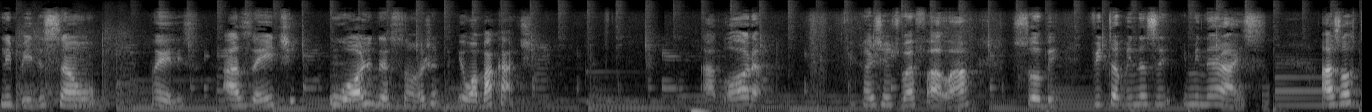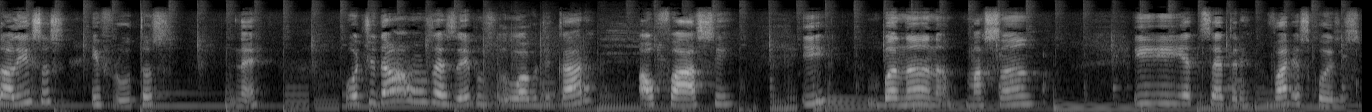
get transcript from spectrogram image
lipídios são eles: azeite, o óleo de soja e o abacate. Agora a gente vai falar sobre vitaminas e minerais. As hortaliças e frutas né? Vou te dar uns exemplos logo de cara: alface e banana, maçã e etc. Várias coisas.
